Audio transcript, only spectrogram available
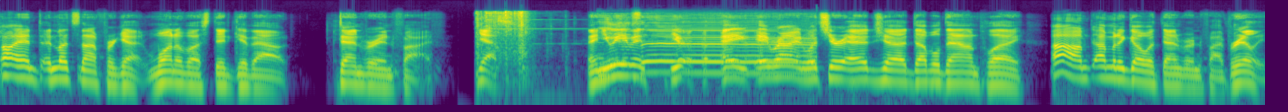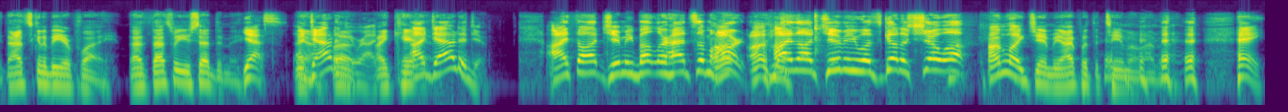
Oh, and and let's not forget, one of us did give out Denver in five. Yes. And you even you, hey hey Ryan, what's your edge uh, double down play? Oh, I'm I'm gonna go with Denver in five. Really, that's gonna be your play. That's that's what you said to me. Yes. I doubted uh, you, Ryan. I can't- I doubted you. I thought Jimmy Butler had some heart. uh, I thought Jimmy was going to show up. Unlike Jimmy, I put the team on my back. hey,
